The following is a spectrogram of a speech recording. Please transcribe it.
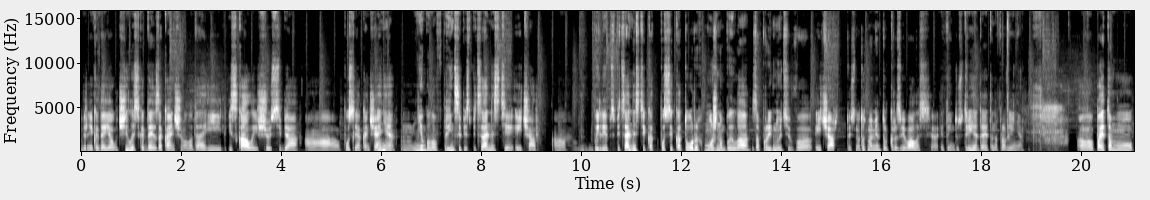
вернее, когда я училась, когда я заканчивала, да, и искала еще себя а, после окончания, не было, в принципе, специальности HR а, были специальности, после которых можно было запрыгнуть в HR. То есть на тот момент только развивалась э, эта индустрия, да, это направление. А, поэтому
